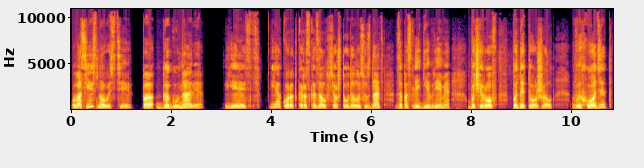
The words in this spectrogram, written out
У вас есть новости по Гагунаве?» «Есть». Я коротко рассказал все, что удалось узнать за последнее время. Бочаров подытожил. «Выходит,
